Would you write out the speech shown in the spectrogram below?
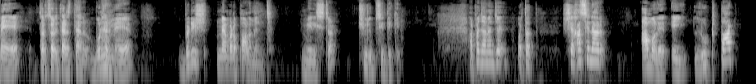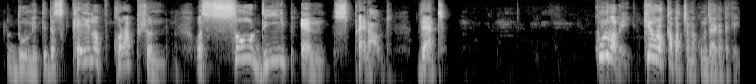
মেয়ে, তার সরি তার তার বোনের মেয়ে, British member of parliament minister Tulip Siddiqui. আপনারা জানেন যে, অর্থাৎ শেখ হাসিনার আমলের এই লুটপাট দুর্নীতি the scale of corruption was so deep and spread out that কোনোভাবেই কেউ রক্ষা পাচ্ছে না কোনো জায়গা থেকেই।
